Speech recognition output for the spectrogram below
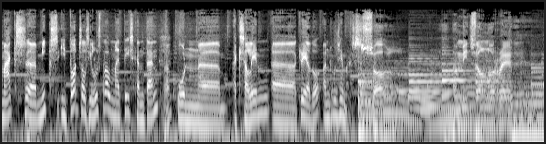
max uh, mix i tots els il·lustra el mateix cantant, Ah. un uh, excel·lent uh, creador, en Roger Mas. sol enmig del no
